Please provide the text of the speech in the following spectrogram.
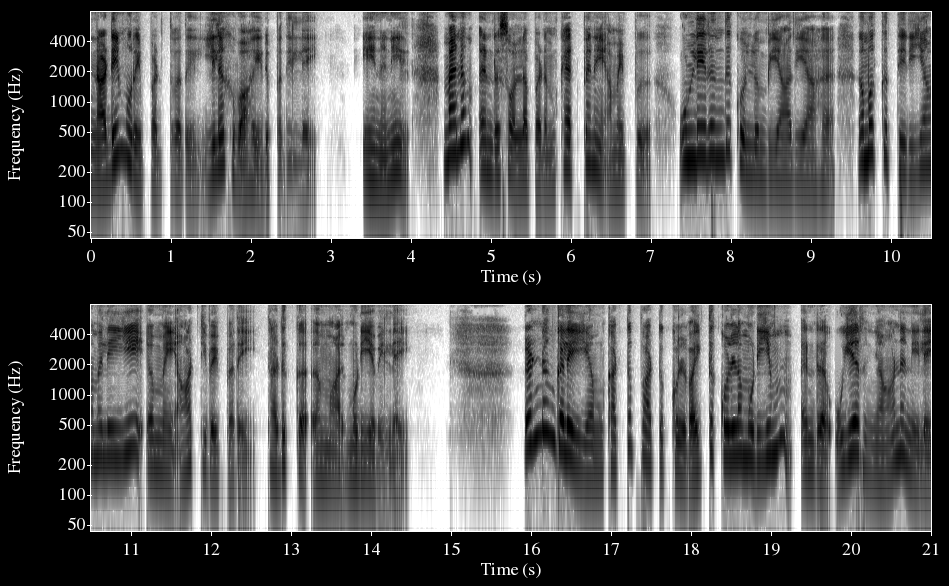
நடைமுறைப்படுத்துவது இலகுவாக இருப்பதில்லை. ஏனெனில் மனம் என்று சொல்லப்படும் கற்பனை அமைப்பு உள்ளிருந்து கொல்லும் வியாதியாக எமக்கு தெரியாமலேயே எம்மை ஆட்டி வைப்பதை தடுக்க எம்மால் முடியவில்லை. எண்ணங்களை எம் கட்டுப்பாட்டுக்குள் வைத்து கொள்ள முடியும் என்ற உயர் ஞான நிலை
